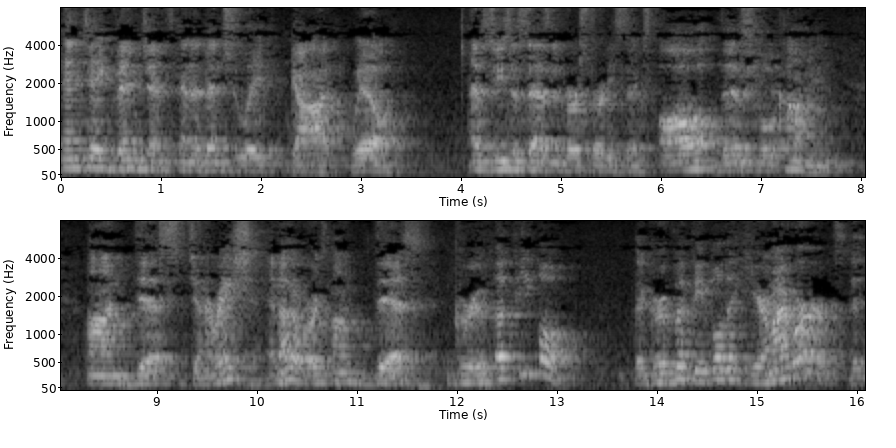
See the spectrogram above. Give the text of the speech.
and take vengeance, and eventually God will. As Jesus says in verse 36, all this will come on this generation. In other words, on this group of people. The group of people that hear my words. The,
